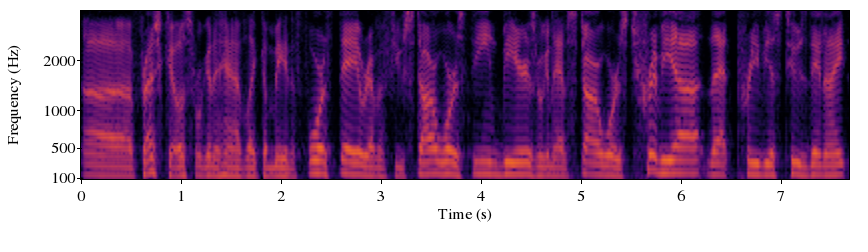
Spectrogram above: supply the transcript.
uh, Fresh Coast, we're going to have like a May the 4th day. We're going to have a few Star Wars themed beers. We're going to have Star Wars trivia that previous Tuesday night.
